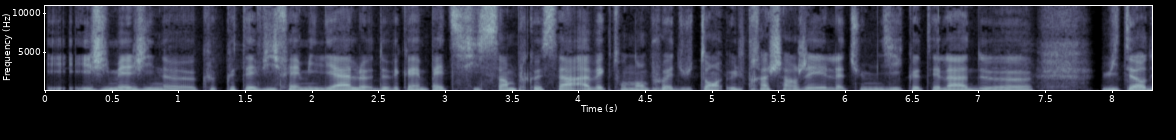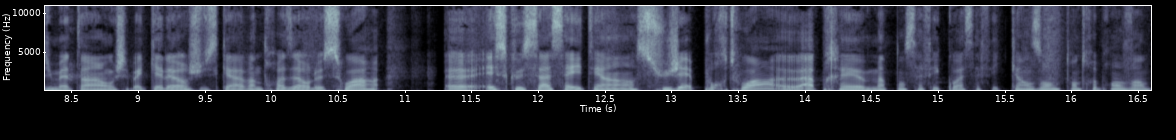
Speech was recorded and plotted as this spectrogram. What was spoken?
et- et j'imagine euh, que, que ta vie familiale devait quand même pas être si simple que ça avec ton emploi du temps ultra chargé. Là, tu me dis que tu es là de 8h du matin ou je sais pas quelle heure jusqu'à 23h le soir. Euh, Est-ce que ça, ça a été un sujet pour toi? Euh, Après, euh, maintenant, ça fait quoi? Ça fait 15 ans que tu entreprends 20,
